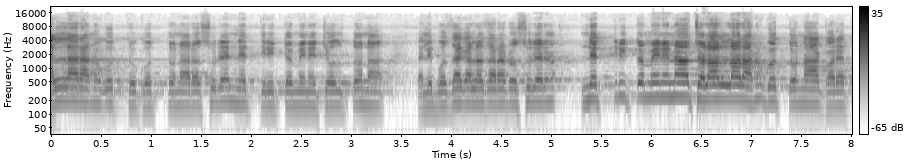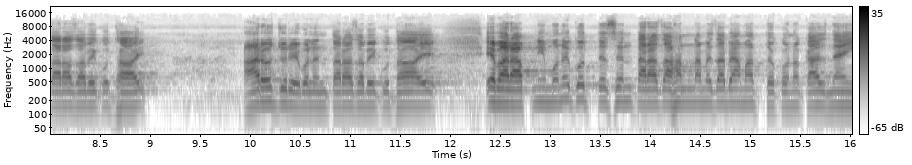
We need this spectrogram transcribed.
আল্লাহর আনুগত্য করতো না, রসুলের নেতৃত্ব মেনে চলতো না। তাহলে বোঝা গেল যারা রসুলের নেতৃত্ব মেনে না চলে, আল্লাহর আনুগত্য না করে, তারা যাবে কোথায়? আরও জোরে বলেন, তারা যাবে কোথায়? এবার আপনি মনে করতেছেন তারা জাহান নামে যাবে, আমার তো কোনো কাজ নাই।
